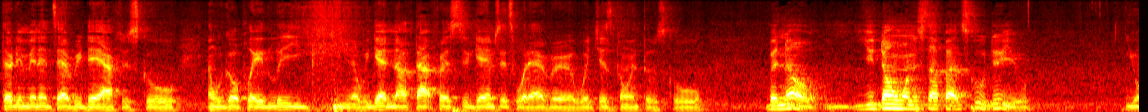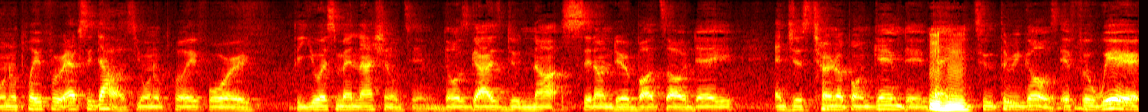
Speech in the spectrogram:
30 minutes every day after school, and we go play league. You know, we get knocked out first two games. It's whatever. We're just going through school. But no, you don't want to stop at school, do you? You want to play for FC Dallas. You want to play for the U.S. men national team. Those guys do not sit on their butts all day and just turn up on game day, banging mm-hmm. two, three goals. If it were,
